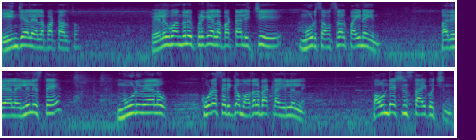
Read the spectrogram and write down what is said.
ఏం చేయాలి ఇళ్ళ పట్టాలతో? వెలుగు బంధులు ఇప్పటికే ఇళ్ళ పట్టాలు ఇచ్చి మూడు సంవత్సరాల పైన అయింది. పదివేల ఇల్లులు ఇస్తే మూడు వేలు కూడా సరిగ్గా మొదలు పెట్టాల ఇల్లుల్ని. ఫౌండేషన్ స్థాయికి వచ్చింది.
